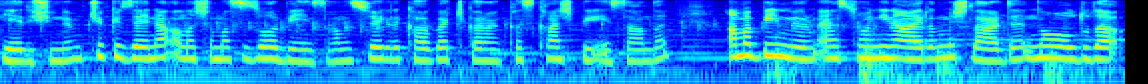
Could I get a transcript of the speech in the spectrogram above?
diye düşündüm. Çünkü Zeynep anlaşılması zor bir insandı. Sürekli kavga çıkaran kıskanç bir insandı. Ama bilmiyorum en son yine ayrılmışlardı. Ne oldu da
